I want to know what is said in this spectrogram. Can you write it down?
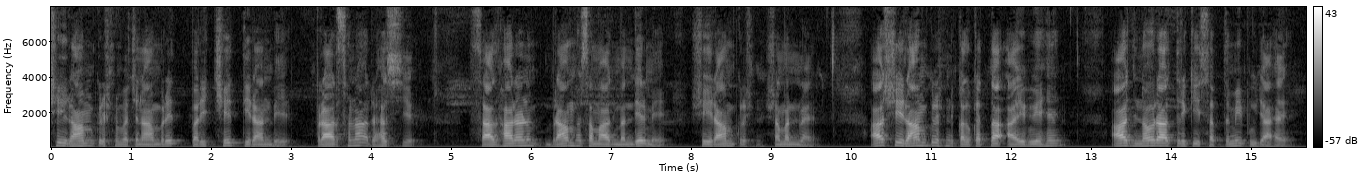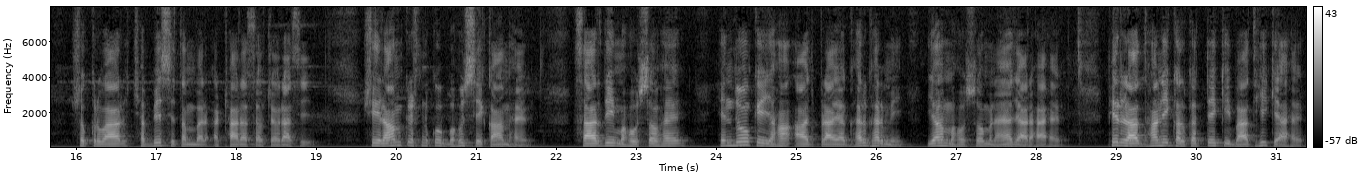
श्री रामकृष्ण वचनामृत परिच्छेद तिरानवे प्रार्थना रहस्य, साधारण ब्राह्म समाज मंदिर में श्री रामकृष्ण समन्वय। आज श्री रामकृष्ण कलकत्ता आए हुए हैं। आज नवरात्रि की सप्तमी पूजा है। शुक्रवार 26 सितंबर अठारह सौ चौरासी। श्री रामकृष्ण को बहुत से काम हैं। शारदीय महोत्सव है। हिंदुओं के यहाँ आज प्रायः घर घर में यह महोत्सव मनाया जा रहा है। फिर राजधानी कलकत्ते की बात ही क्या है?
